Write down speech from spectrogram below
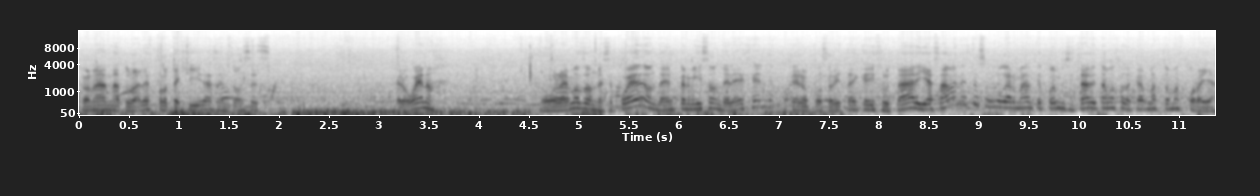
zonas naturales protegidas, entonces, pero bueno, lo volvemos donde se puede, donde den permiso, donde dejen, pero pues ahorita hay que disfrutar y ya saben, este es un lugar más que pueden visitar, ahorita vamos a sacar más tomas por allá.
